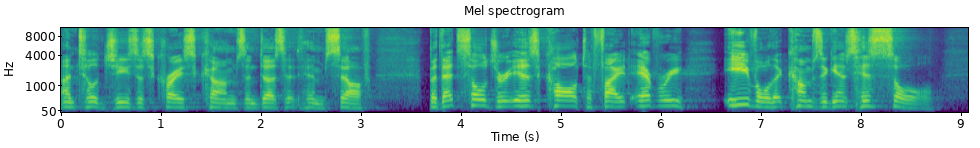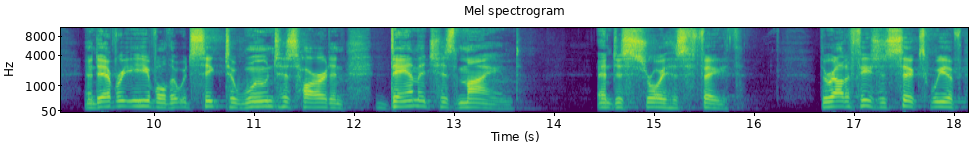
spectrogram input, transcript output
until Jesus Christ comes and does it himself. But that soldier is called to fight every evil that comes against his soul and every evil that would seek to wound his heart and damage his mind and destroy his faith. Throughout Ephesians 6, we have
